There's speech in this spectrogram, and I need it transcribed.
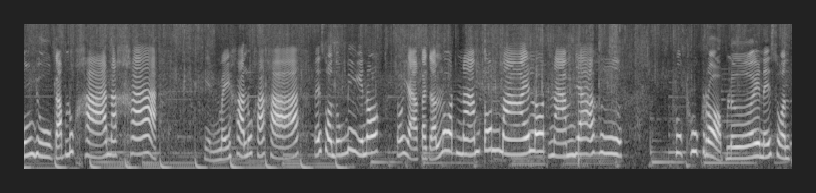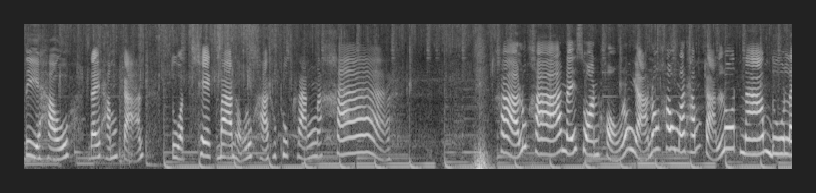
งอยู่กับลูกค้านะคะเห็นไหมคะลูกค้าคะในส่วนตรงนี้เนาะน้องอยากก็จะลดน้ำต้นไม้ลดน้ำหญ้าฮือ ทุกๆรอบเลยในส่วนที่เฮาได้ทำการตรวจเช็คบ้านของลูกค้าทุกๆ ครั้งนะคะ ค่ะลูกค้าในส่วนของน้องหยาเนาะเข้ามาทำการโลดน้ำดูแล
